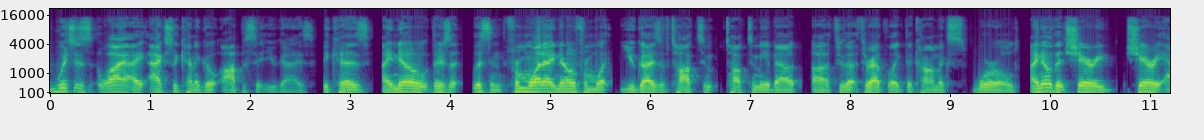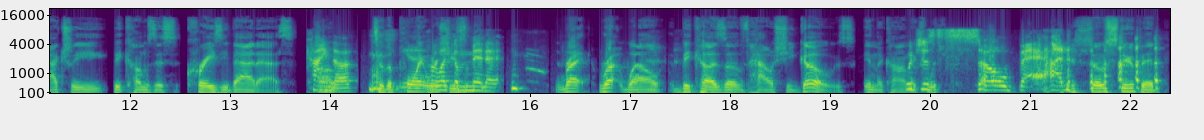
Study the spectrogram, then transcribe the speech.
Which is why I actually kind of go opposite you guys because I know there's a listen from what I know from what you guys have talked to talked to me about uh throughout throughout like the comics world. I know that Sherry Sherry actually becomes this crazy badass. Kinda. um, to the Yeah, point for where like a minute, right right well because of how she goes in the comics which is so bad. so stupid.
